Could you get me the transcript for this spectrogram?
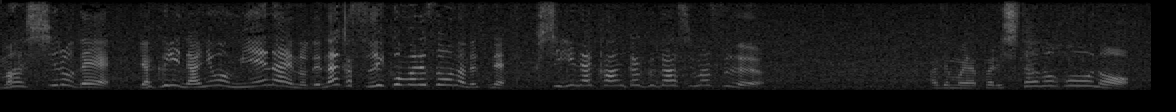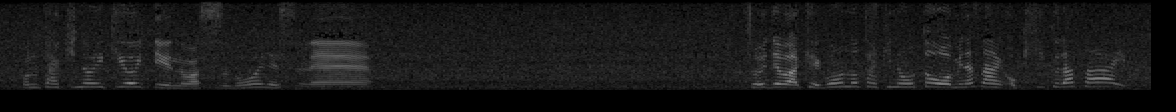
真っ白で逆に何も見えないのでなんか吸い込まれそうなですね不思議な感覚がします。あでもやっぱり下の方のこの滝の勢いっていうのはすごいですね。それでは華厳の滝の音を皆さんお聞きください。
